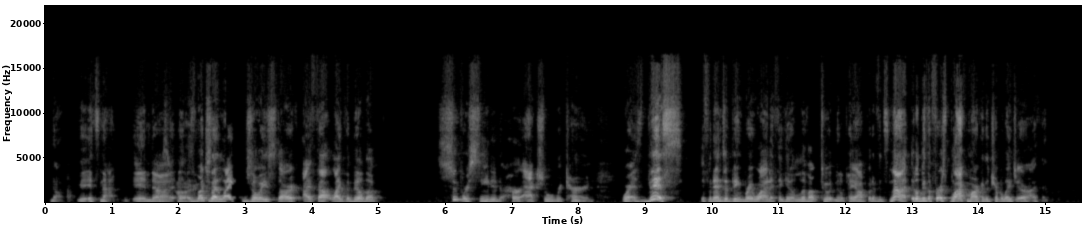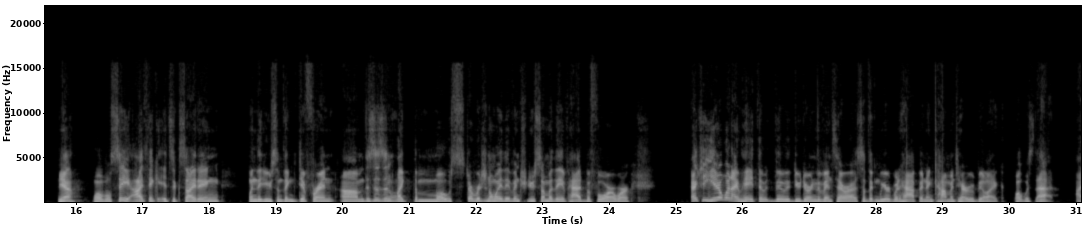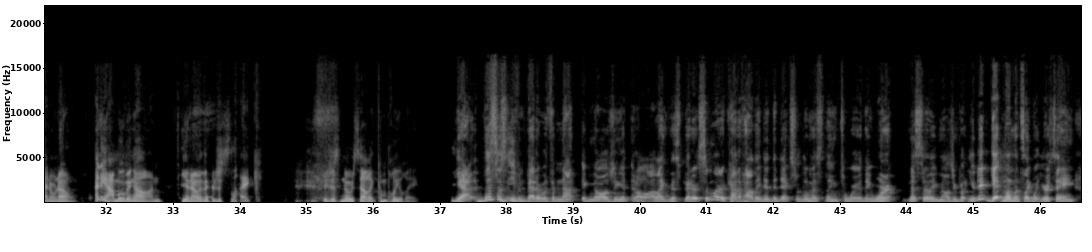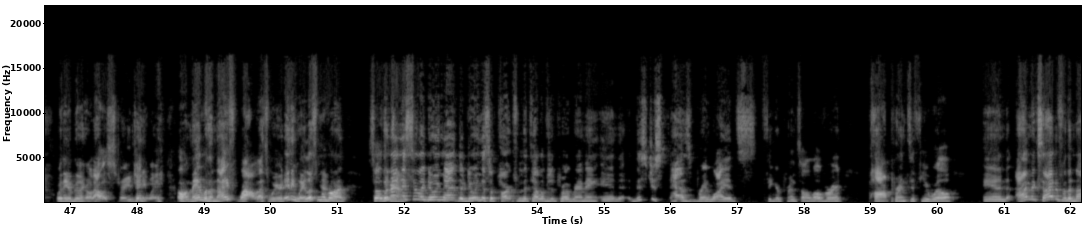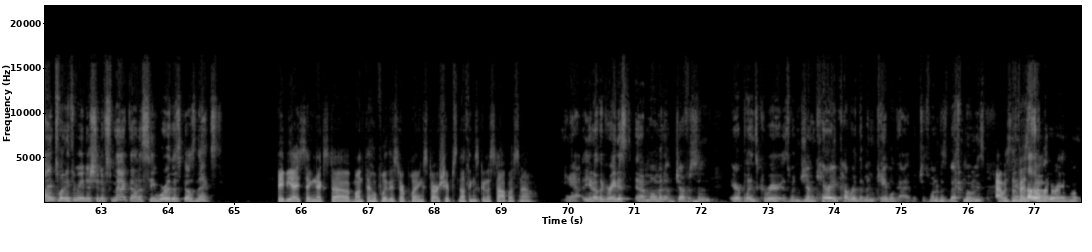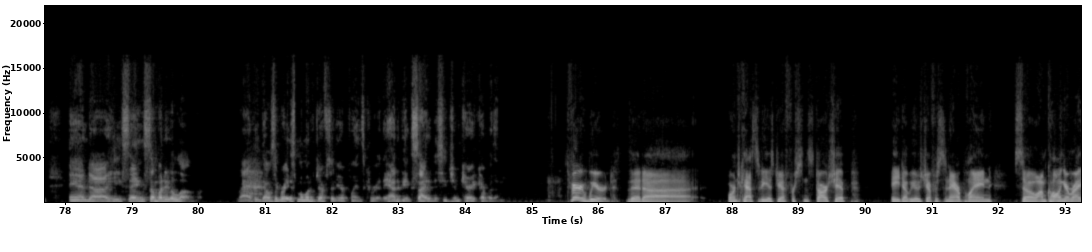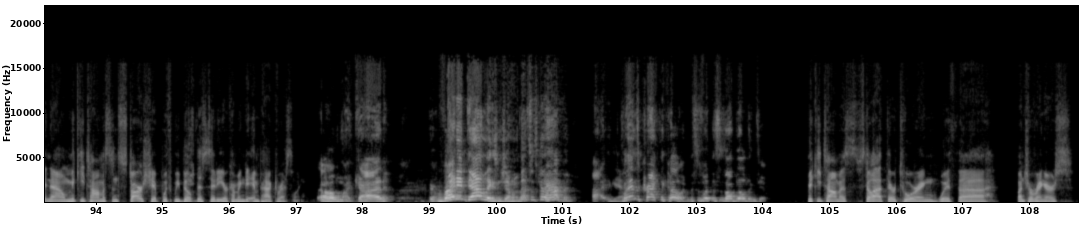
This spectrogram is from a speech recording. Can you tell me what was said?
No, it's not. And uh, as much as I like Zoey Stark, I felt like the buildup superseded her actual return. Whereas this, if it ends up being Bray Wyatt, I think it'll live up to it and it'll pay off. But if it's not, it'll be the first black mark of the Triple H era, I think. Yeah. Well, we'll see. I think it's exciting when they do something different. Um, this isn't like the most original way they've introduced someone they've had before, where Actually, you know what I hate that they would do during the Vince era? Something weird would happen and commentary would be like, What was that? I don't know. Anyhow, moving on. You know, they're just like they just no sell it completely. Yeah, this is even better with them not acknowledging it at all. I like this better. Similar to kind of how they did the Dexter Lumis thing, to where they weren't necessarily acknowledging, but you did get moments like what you're saying, where they would be like, "Oh, that was strange." Anyway, oh, a man with a knife. Wow, that's weird. Anyway, let's move yeah. on. So they're not yeah. necessarily doing that. They're doing this apart from the television programming, and this just has Bray Wyatt's fingerprints all over it, paw prints, if you will. And I'm excited for the 923 edition of SmackDown to see where this goes next. Baby Ice saying next uh, month, hopefully they start playing Starships. Nothing's going to stop us now. Yeah, you know the greatest uh, moment of Jefferson Airplane's career is when Jim Carrey covered them in Cable Guy, which is one of his best movies. that was the and best. Another underrated movie, and uh, he sang "Somebody to Love." I think that was the greatest moment of Jefferson Airplane's career. They had to be excited to see Jim Carrey cover them. It's very weird that uh, Orange Cassidy is Jefferson Starship, AEW is Jefferson Airplane. So I'm calling it right now. Mickey Thomas and Starship with We Built This City are coming to Impact Wrestling. Oh my God. Write it down, ladies and gentlemen. That's what's going to happen. Uh, yeah. Plans to crack the code. This is what this is all building to. Mickey Thomas still out there touring with a uh, bunch of ringers,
